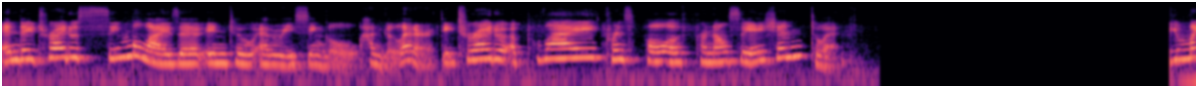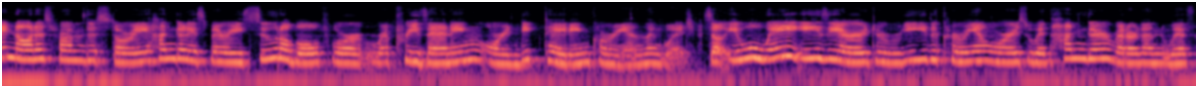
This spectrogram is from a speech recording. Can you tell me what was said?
And they try to symbolize it into every single Hangul letter. They try to apply principle of pronunciation to it. You might notice from this story, Hangul is very suitable for representing or dictating Korean language. So it will way easier to read the Korean words with Hangul rather than with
